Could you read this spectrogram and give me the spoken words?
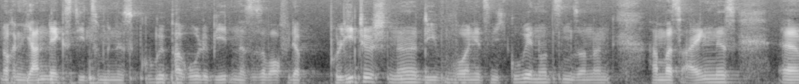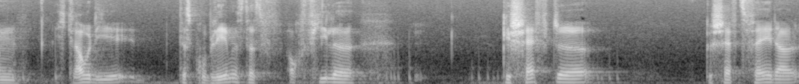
noch einen Yandex, die zumindest Google-Parole bieten. Das ist aber auch wieder politisch. Ne? Die wollen jetzt nicht Google nutzen, sondern haben was Eigenes. Ähm, ich glaube, die, das Problem ist, dass auch viele Geschäfte, Geschäftsfelder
